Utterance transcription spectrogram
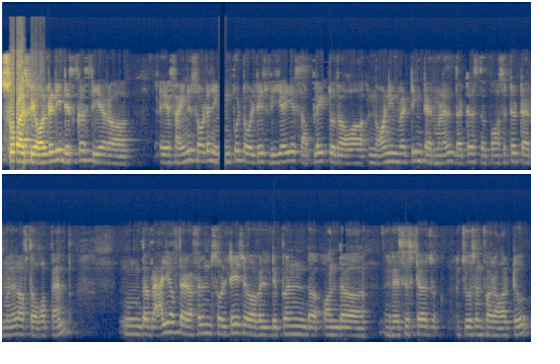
so as we already discussed here uh, a sinusoidal input voltage Vi is applied to the uh, non-inverting terminal that is the positive terminal of the op amp. Mm, the value of the reference voltage uh, will depend on the resistor chosen for R2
